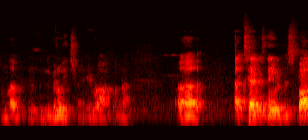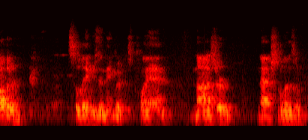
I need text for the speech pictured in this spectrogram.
from Lebanon, the Middle East, right, Iraq, Lebanon. Uh, Atef is the name of his father. Salam is the name of his clan. Nasr, nationalism.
